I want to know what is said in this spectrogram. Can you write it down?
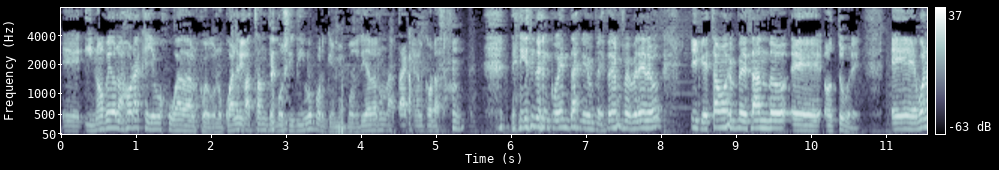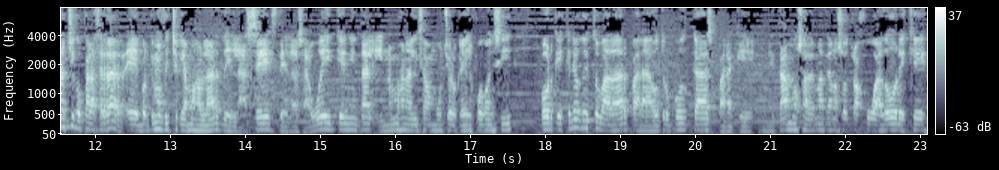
eh, y no veo las horas que llevo jugada al juego, lo cual es bastante positivo porque me podría dar un ataque al corazón, teniendo en cuenta que empezó en febrero y que estamos empezando eh, octubre. Eh, bueno chicos, para cerrar, porque hemos dicho que íbamos a hablar de la Sex, de las Awaken y tal, y no hemos analizado mucho lo que es el juego en sí, porque creo que esto va a dar para otro podcast, para que metamos además de nosotros a jugadores que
